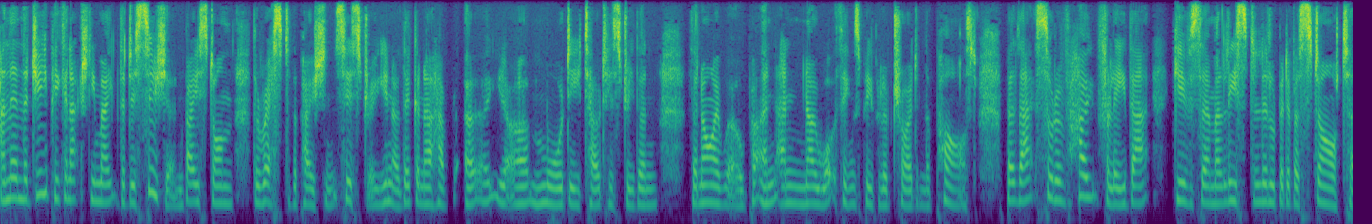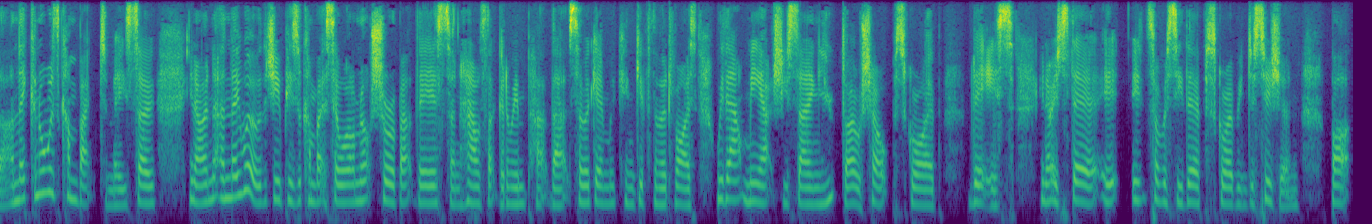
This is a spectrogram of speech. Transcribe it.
and then the GP can actually make the decision based on the rest of the patient's history. You know, they're going to have a, you know, a more detailed history than than I will, but, and, and know what things people have tried in the past. But that sort of hopefully that gives them at least a little bit of a starter, and they can always come back to me. So you know, and, and they will. The GPs will come back and say, well, I'm not sure about this, and how's that going to impact that? So again, we can give them advice without me actually saying you thou shalt prescribe this. You know, it's their it, it's obviously their prescribing decision, but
